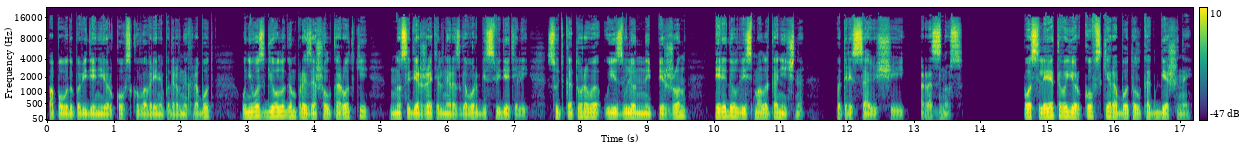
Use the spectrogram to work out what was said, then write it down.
По поводу поведения Юрковского во время подрывных работ у него с геологом произошел короткий, но содержательный разговор без свидетелей, суть которого уязвленный пижон передал весьма лаконично, потрясающий разнос. После этого Юрковский работал как бешеный,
